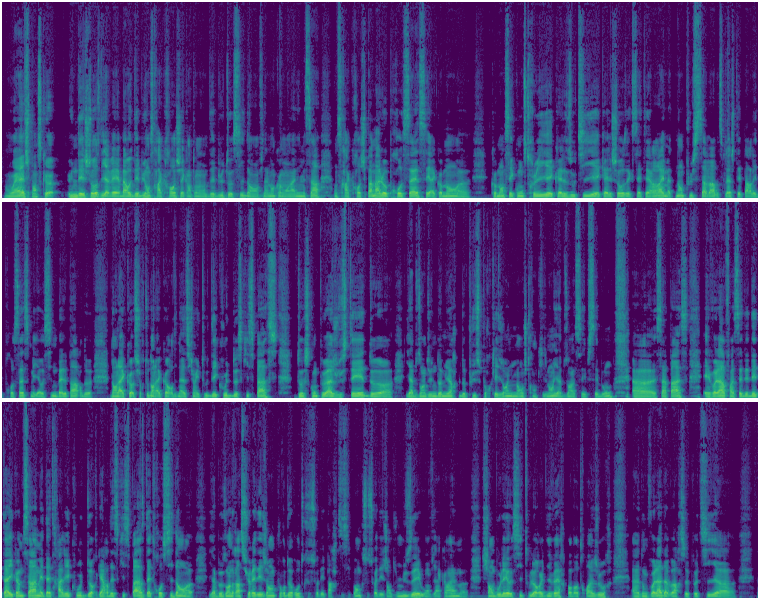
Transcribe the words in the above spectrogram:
Ouais, je pense que une des choses, il y avait, bah, au début, on se raccroche et quand on débute aussi dans, finalement, comme on anime ça, on se raccroche pas mal au process et à comment, euh, comment c'est construit et quels outils et quelles choses, etc. Et maintenant, plus ça va, parce que là, je t'ai parlé de process, mais il y a aussi une belle part de, dans la, surtout dans la coordination et tout, d'écoute de ce qui se passe, de ce qu'on peut ajuster, de, euh, il y a besoin d'une demi-heure de plus pour que les gens ils mangent tranquillement, il y a besoin, c'est, bon, euh, ça passe. Et voilà, enfin, c'est des détails comme ça, mais d'être à l'écoute, de regarder ce qui se passe, d'être aussi dans, euh, il y a besoin de rassurer des gens en cours de route, que ce soit des participants, que ce soit des gens du musée où on vient quand même chambouler aussi tout leur univers pendant trois jours. Donc voilà, d'avoir ce petit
